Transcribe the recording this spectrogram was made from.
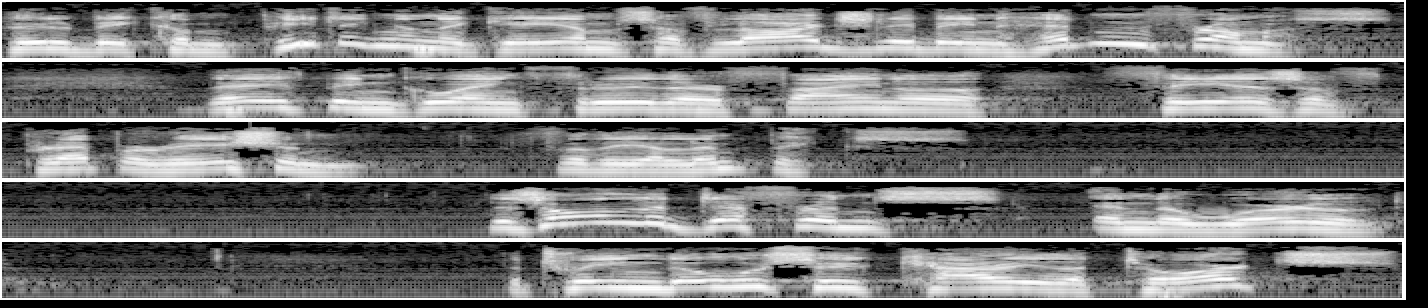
who'll be competing in the Games have largely been hidden from us. They've been going through their final phase of preparation for the Olympics. There's all the difference in the world between those who carry the torch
